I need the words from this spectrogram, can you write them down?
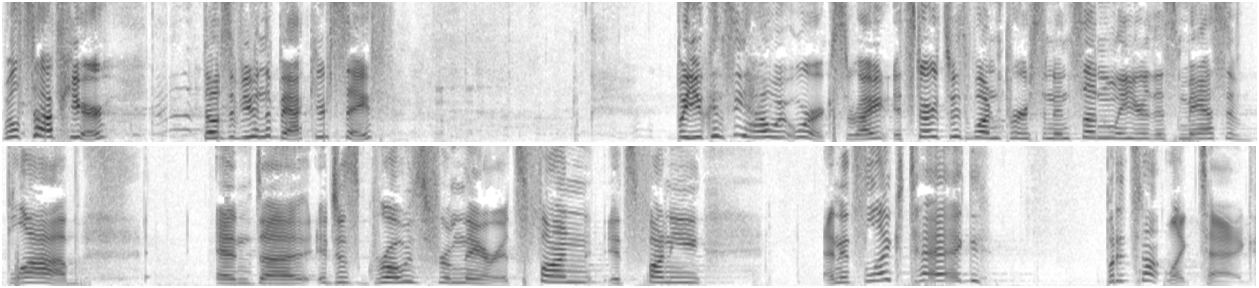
we'll stop here. Those of you in the back, you're safe. But you can see how it works, right? It starts with one person, and suddenly you're this massive blob, and uh, it just grows from there. It's fun, it's funny, and it's like tag, but it's not like tag.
